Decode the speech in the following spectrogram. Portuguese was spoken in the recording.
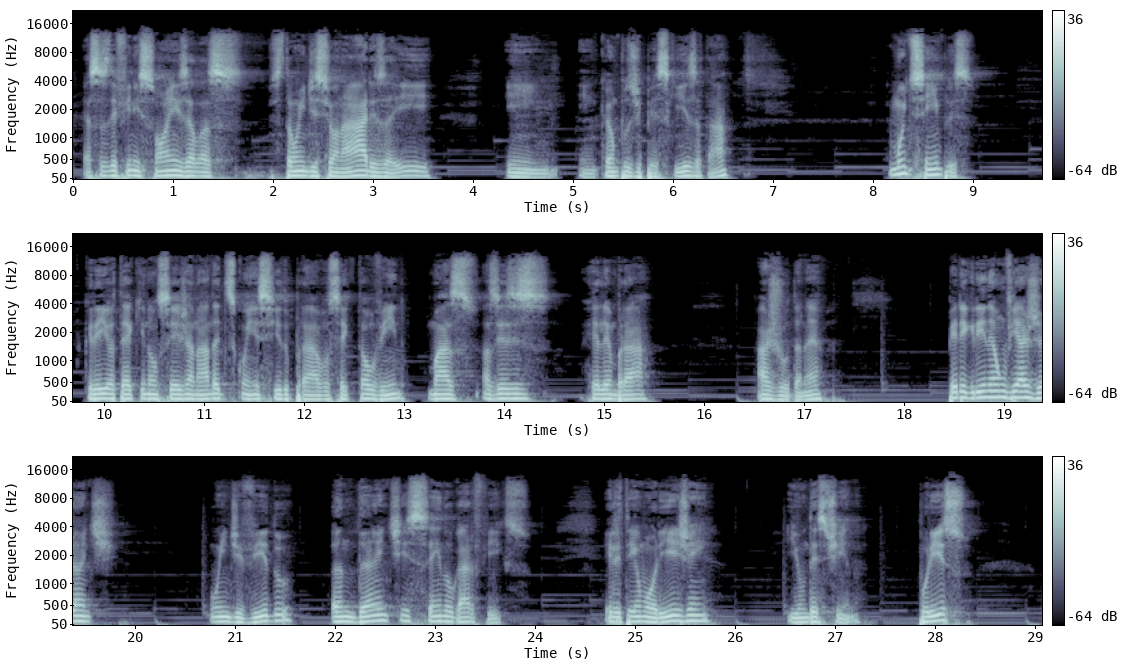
Essas definições elas estão em dicionários aí, em, em campos de pesquisa, tá? Muito simples. Creio até que não seja nada desconhecido para você que está ouvindo, mas às vezes relembrar ajuda, né? Peregrino é um viajante, um indivíduo andante sem lugar fixo. Ele tem uma origem e um destino. Por isso,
